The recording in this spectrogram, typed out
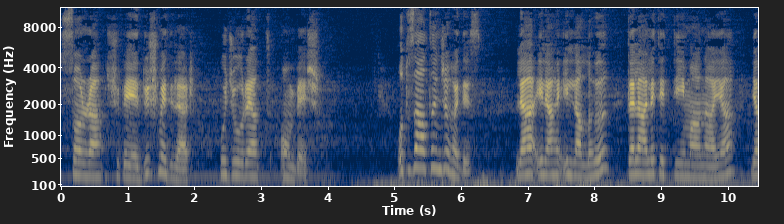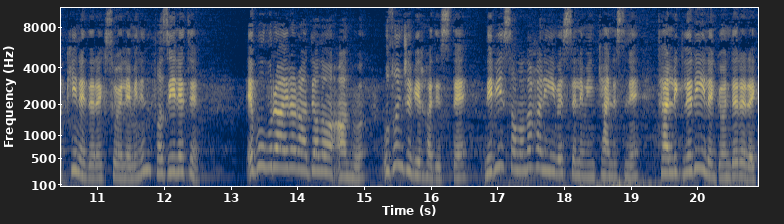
Sonra şüpheye düşmediler. Hucurat 15 36. hadis La ilahe illallahı delalet ettiği manaya yakin ederek söylemenin fazileti. Ebu Hurayra radıyallahu anhu uzunca bir hadiste Nebi sallallahu aleyhi ve sellemin kendisini terlikleriyle göndererek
